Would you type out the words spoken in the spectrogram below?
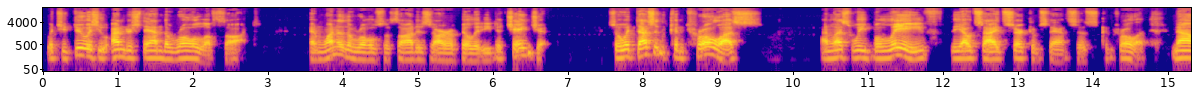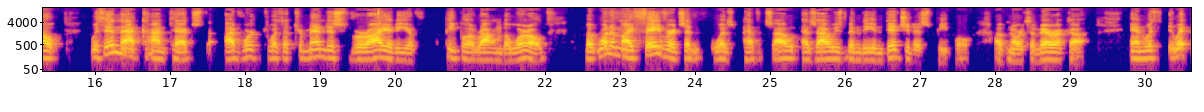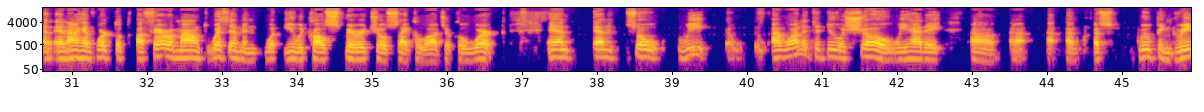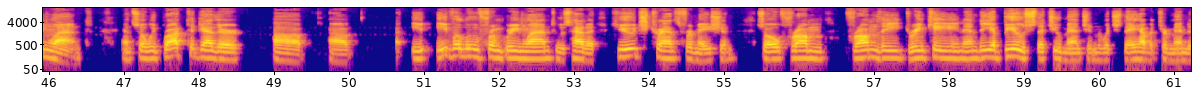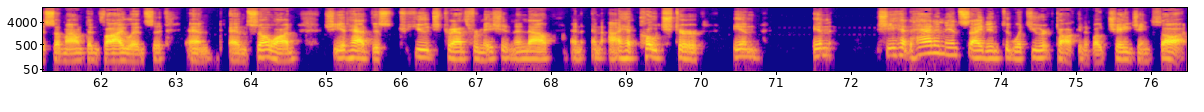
What you do is you understand the role of thought. And one of the roles of thought is our ability to change it. So it doesn't control us unless we believe the outside circumstances control it. Now, within that context, I've worked with a tremendous variety of people around the world but one of my favorites and was have, has always been the indigenous people of North America. And with, and I have worked a fair amount with them in what you would call spiritual psychological work. And and so we I wanted to do a show. We had a uh, a, a, a, group in Greenland, and so we brought together uh, uh, Eva Lou from Greenland, who's had a huge transformation. So from from the drinking and the abuse that you mentioned, which they have a tremendous amount and violence uh, and and so on, she had had this huge transformation, and now and and I had coached her in in she had had an insight into what you were talking about changing thought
